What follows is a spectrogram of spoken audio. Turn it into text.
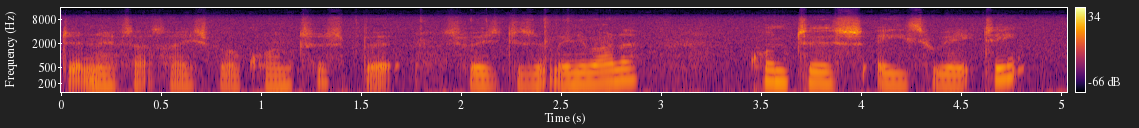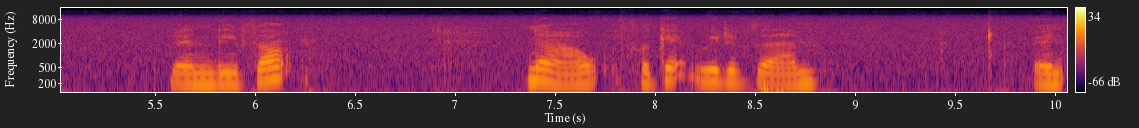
don't know if that's how you spell Qantas but I suppose it doesn't really matter. Qantas A380 then leave that. Now if I get rid of them and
